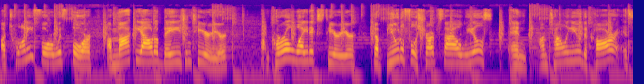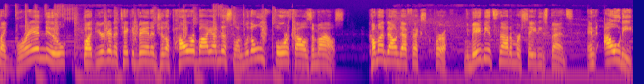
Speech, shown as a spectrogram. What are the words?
a 24 with 4, a macchiato beige interior, pearl white exterior, the beautiful sharp style wheels, and I'm telling you, the car, it's like brand new, but you're gonna take advantage of the power buy on this one with only 4,000 miles. Come on down to FX Caprara. Maybe it's not a Mercedes-Benz, an Audi,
